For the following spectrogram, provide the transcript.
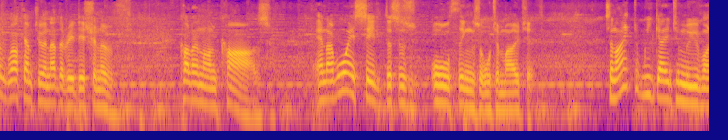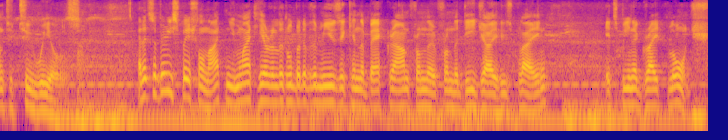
and welcome to another edition of Colin on Cars. And I've always said this is all things automotive. Tonight we're going to move on to two wheels. And it's a very special night, and you might hear a little bit of the music in the background from the from the DJ who's playing. It's been a great launch.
